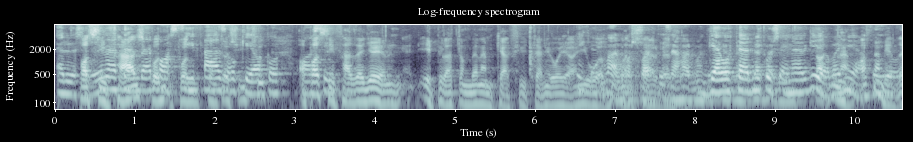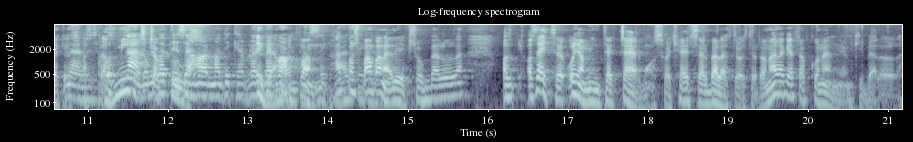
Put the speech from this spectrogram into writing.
először passzív ház, pont, passzív pont, ház, oké, akkor A passzív ház egy olyan épület, amiben nem kell fűteni olyan Igen, jól. Van most már 13. Geotermikus energia, a, vagy nem, mi az? nem érdekes. Nem, az, az mind csak a 13. kerületben van, van. Hát most már van elég sok belőle. Az, az egyszer olyan, mint egy termosz, hogyha egyszer beletöltöd a meleget, akkor nem jön ki belőle.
